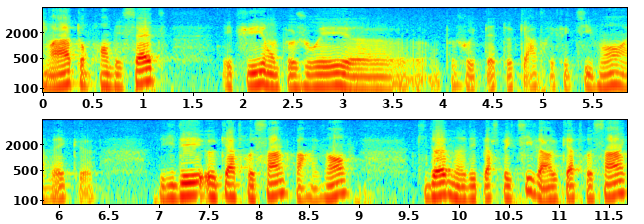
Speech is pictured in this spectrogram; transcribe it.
Voilà, tour prend B7 et puis on peut jouer euh, on peut jouer peut-être E4 effectivement avec euh, l'idée E4-5 par exemple qui donne des perspectives à E4-5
